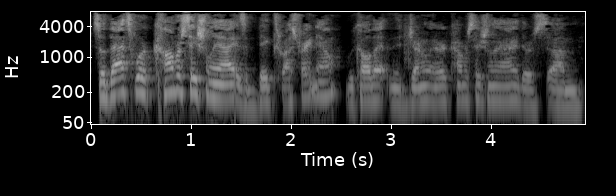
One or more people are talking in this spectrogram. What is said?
So that's where conversational AI is a big thrust right now. We call that in the general area conversational AI. There's um,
